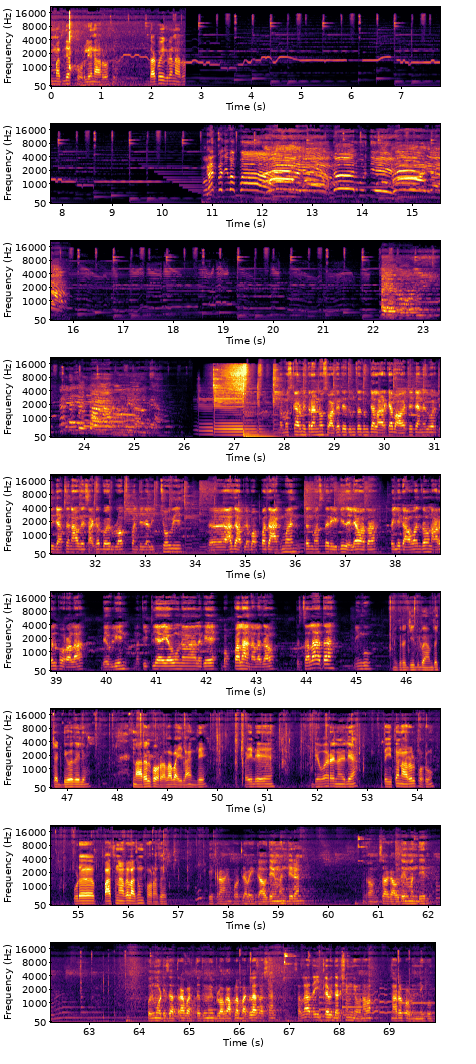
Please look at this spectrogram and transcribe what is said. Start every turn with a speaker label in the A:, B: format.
A: ಮೊದ್ಲೇ ತೋರ್ಲೆ ನಾರು ದಾಖೋ ಈಗ್ರ नमस्कार मित्रांनो स्वागत आहे तुमचं तुमच्या लाडक्या भावाच्या चॅनलवरती ज्याचं नाव आहे सागर बॉयर ब्लॉग पंचेचाळीस चोवीस. तर आज आपल्या बाप्पाचं आगमन तर मस्त रेडी झाल्या होता पहिले गावात जाऊन नारळ पोराला देवलीन मग तिथल्या येऊन लगे बाप्पाला आणायला जाव तर चला आता निघू. इकडे जित बाई आमच्या चड्डीवर दिले नारळ पोराला बाईला आणले. पहिले देवारायला आणल्या. आता इथं नारळ फोरू पुढं पाच नारळ अजून फोराचं एक आम्ही पोहोचल्या बाई गावदेवी मंदिरान आमचा गावदेवी मंदिर. फुल मोठी जत्रा भरतं तुम्ही ब्लॉग आपला बघलाच असाल. चला आता इथल्या बी दर्शन घेऊ ना नारळ पडून निघू.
